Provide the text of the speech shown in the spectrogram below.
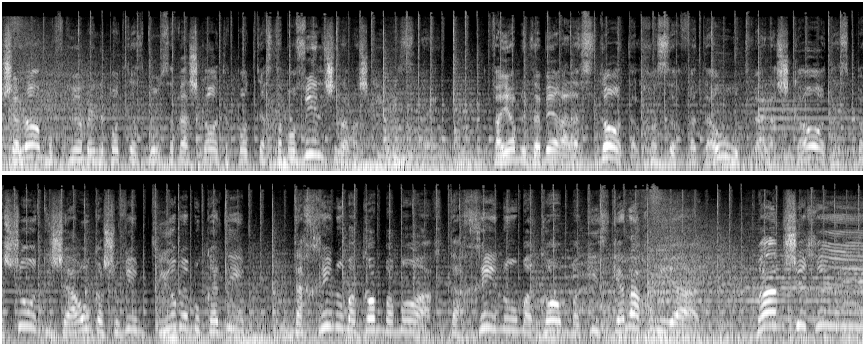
שלום, וברוכים הבאים לפודקאסט בורסה והשקעות, הפודקאסט המוביל של המשקיעים בישראל. והיום נדבר על אסדות, על חוסר ודאות ועל השקעות, אז פשוט תישארו קשובים, תהיו ממוקדים, תכינו מקום במוח, תכינו מקום בכיס, כי אנחנו מיד ממשיכים!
